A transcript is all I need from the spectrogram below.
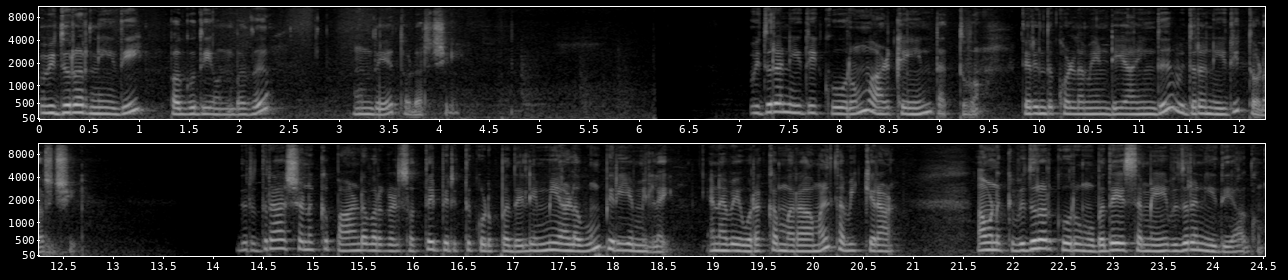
விதுரர் நீதி பகுதி ஒன்பது முந்தைய தொடர்ச்சி. விதுர நீதி கூறும் வாழ்க்கையின் தத்துவம். தெரிந்து கொள்ள வேண்டிய ஐந்து விதுர நீதி தொடர்ச்சி. திருதராசனுக்கு பாண்டவர்கள் சொத்தை பிரித்து கொடுப்பதில் எம்மி அளவும் பிரியமில்லை. எனவே உறக்கம் வராமல் தவிக்கிறான். அவனுக்கு விதுரர் கூறும் உபதேசமே விதுர நீதியாகும்.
